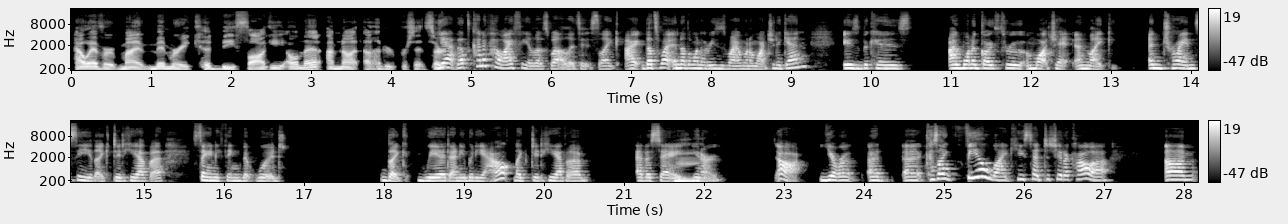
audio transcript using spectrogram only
However, my memory could be foggy on that. I'm not hundred percent certain. Yeah, that's kind of how I feel as well. It's it's like I that's why another one of the reasons why I want to watch it again is because I want to go through and watch it and like and try and see like did he ever say anything that would like weird anybody out? Like did he ever ever say mm. you know ah oh, you're a because i feel like he said to shirakawa um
